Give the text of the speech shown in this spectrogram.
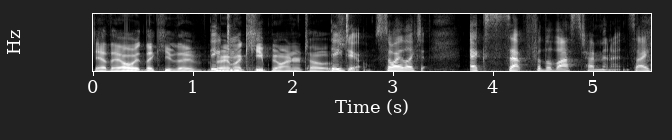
Yeah, they always they keep they, very do much keep, you on your toes. they do. So I liked it, except for the last ten minutes. I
